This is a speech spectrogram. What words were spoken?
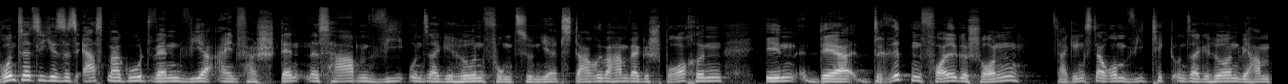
Grundsätzlich ist es erstmal gut, wenn wir ein Verständnis haben, wie unser Gehirn funktioniert. Darüber haben wir gesprochen in der dritten Folge schon. Da ging es darum, wie tickt unser Gehirn. Wir haben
